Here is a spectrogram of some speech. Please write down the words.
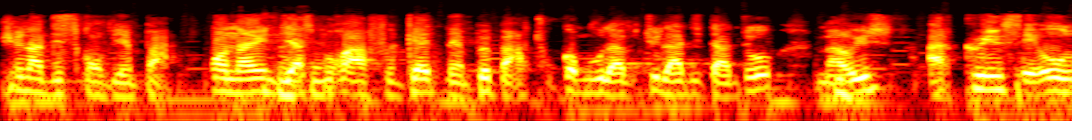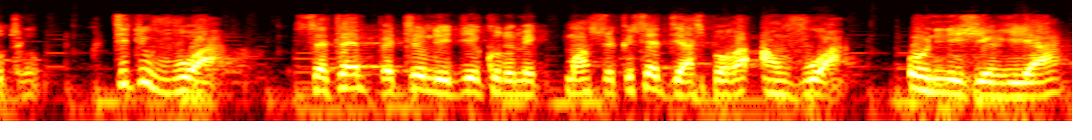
Je n'en disconviens pas. On a une diaspora africaine un peu partout, comme vous tu l'as dit tantôt, Marius, à Queens et autres. Si tu vois certains personnes dit économiquement ce que cette diaspora envoie au Nigeria,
